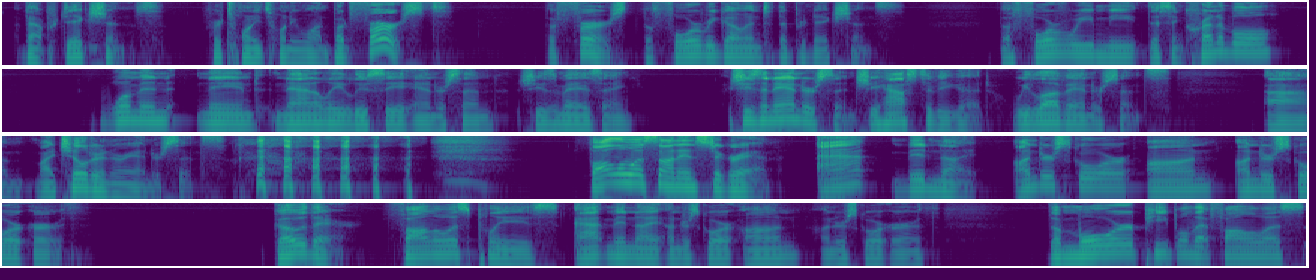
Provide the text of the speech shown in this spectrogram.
about predictions for twenty twenty one. But first, but first, before we go into the predictions, before we meet this incredible woman named Natalie Lucia Anderson, she's amazing She's an Anderson. She has to be good. We love Andersons. Um, my children are Andersons. Follow us on Instagram at midnight underscore on underscore earth. Go there. Follow us, please, at midnight underscore on underscore earth. The more people that follow us,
